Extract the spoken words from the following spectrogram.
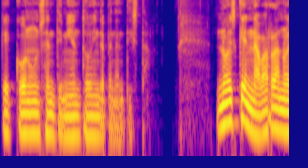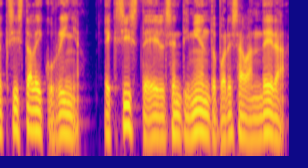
que con un sentimiento independentista. No es que en Navarra no exista la icurriña, existe el sentimiento por esa bandera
